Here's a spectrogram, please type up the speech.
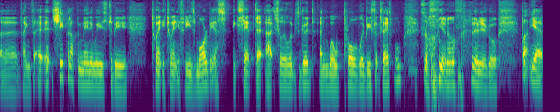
uh, things. It, it's shaping up in many ways to be 2023's Morbius, except it actually looks good and will probably be successful. So, you know, there you go. But yeah,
